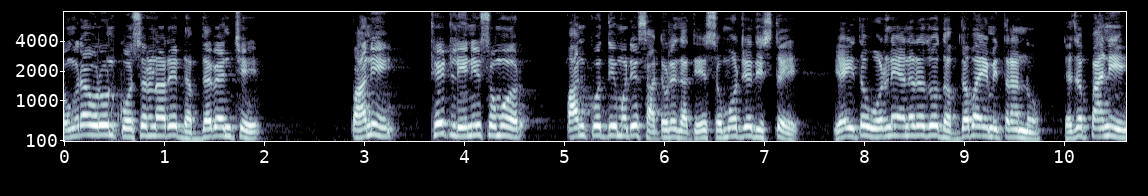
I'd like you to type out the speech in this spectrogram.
डोंगरावरून कोसळणारे धबधब्यांचे पाणी थेट लेणीसमोर पानकोद्दीमध्ये साठवले जाते. समोर जे दिसतंय या इथं वरणे येणारा जो धबधबा आहे मित्रांनो त्याचं पाणी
